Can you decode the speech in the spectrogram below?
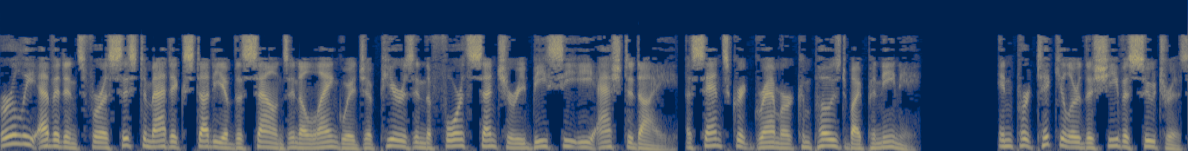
Early evidence for a systematic study of the sounds in a language appears in the 4th century BCE Ashtadhyayi, a Sanskrit grammar composed by Panini. In particular the Shiva Sutras,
